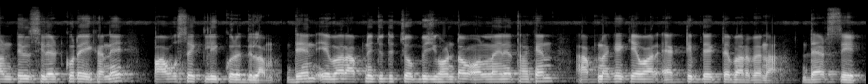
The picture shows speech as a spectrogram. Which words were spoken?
আনটিল সিলেক্ট করে এখানে পাউসে ক্লিক করে দিলাম। দেন এবার আপনি যদি চব্বিশ ঘণ্টা অনলাইনে থাকেন, আপনাকে কেউ আর অ্যাক্টিভ দেখতে পারবে না। দ্যাটস ইট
